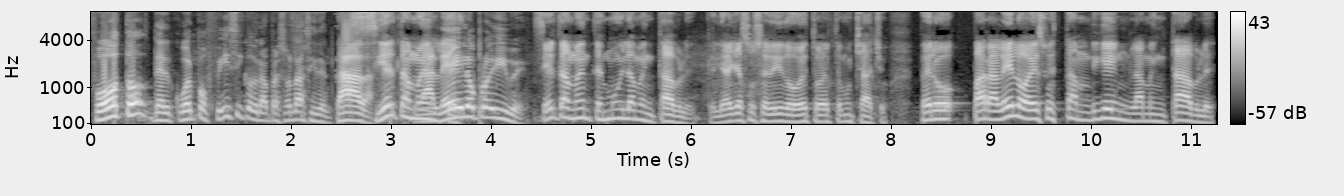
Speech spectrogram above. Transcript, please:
fotos del cuerpo físico de una persona accidentada. Ciertamente. La ley lo prohíbe. Ciertamente es muy lamentable que le haya sucedido esto a este muchacho. Pero paralelo a eso es también lamentable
